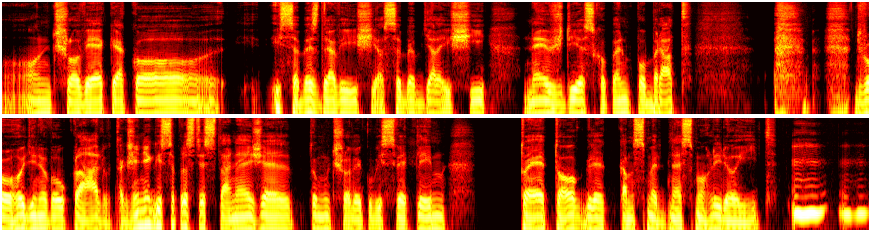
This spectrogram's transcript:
on člověk jako i sebezdravější a sebebdělejší nevždy je schopen pobrat dvouhodinovou kládu. Takže někdy se prostě stane, že tomu člověku vysvětlím, to je to, kde, kam jsme dnes mohli dojít. Mm-hmm.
